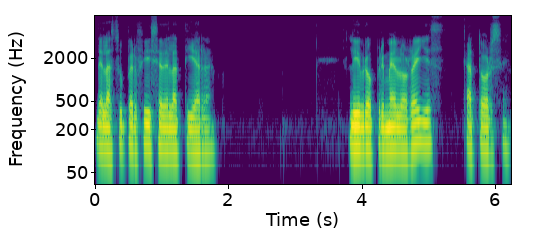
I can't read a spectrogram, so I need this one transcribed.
de la superficie de la tierra. Libro Primero Reyes 14.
